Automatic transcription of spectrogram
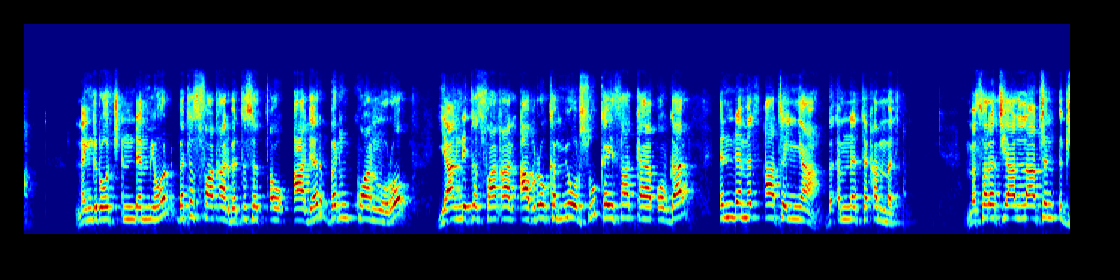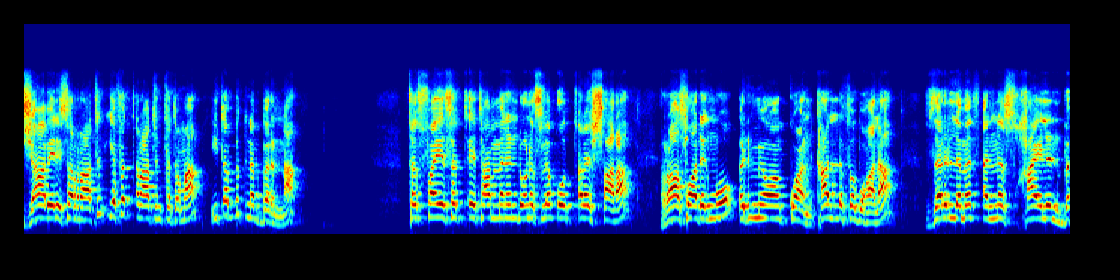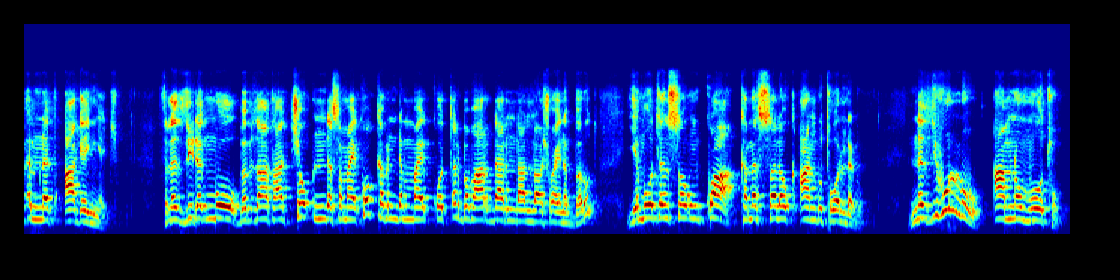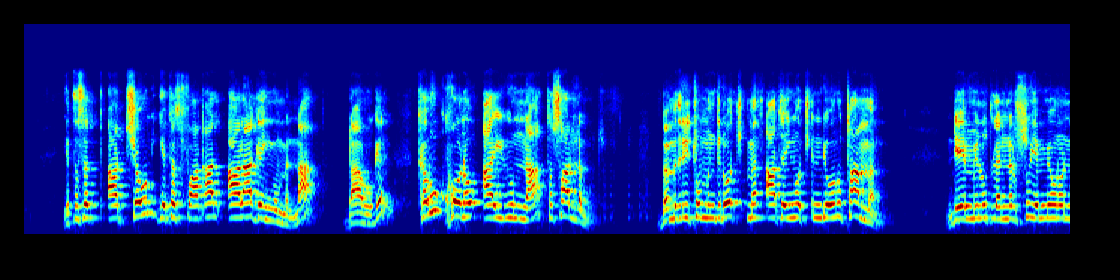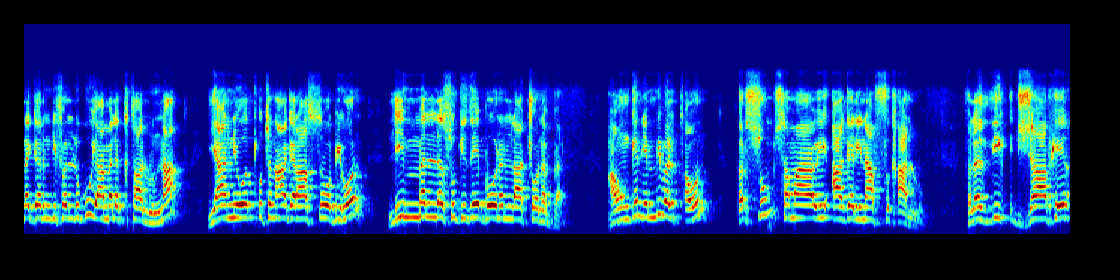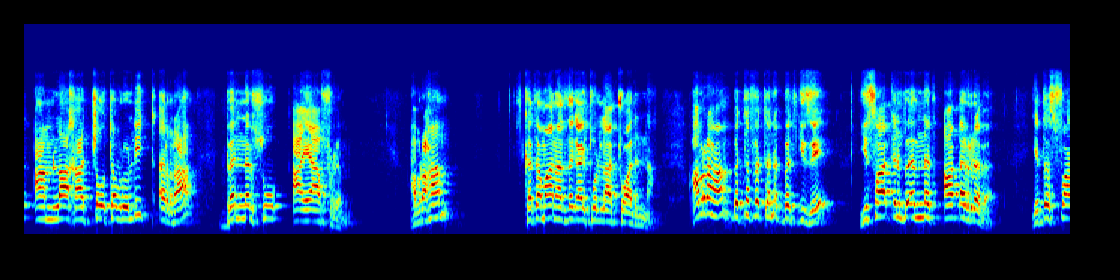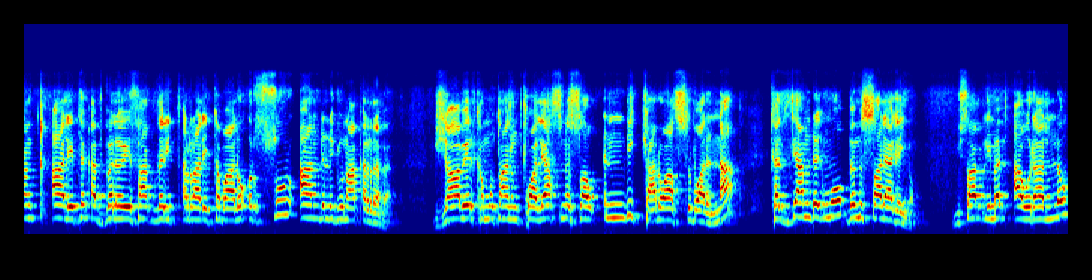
ለእንግዶች እንደሚሆን በተስፋ ቃል በተሰጠው አገር በድንኳን ኖሮ ያን የተስፋ ቃል አብረው ከሚወርሱ ከይስሐቅ ከያዕቆብ ጋር እንደ መጻተኛ በእምነት ተቀመጠ። መሰረት ያላትን እግዚአብሔር የሰራትን የፈጠራትን ከተማ ይጠብቅ ነበርና ተስፋ የሰጠ የታመነ እንደሆነ ስለቆጠረች ሳራ ራሷ ደግሞ ዕድሜዋ እንኳን ካለፈ በኋላ ዘርን ለመጸነስ ኃይልን በእምነት አገኘች። ስለዚህ ደግሞ በብዛታቸው እንደ ሰማይ ኮከብ እንደማይቆጠር በባህር ዳር እንዳለ አሸዋ የነበሩት የሞተን ሰው እንኳ ከመሰለው ከአንዱ ተወለዱ። እነዚህ ሁሉ አምነው ሞቱ፣ የተሰጣቸውን የተስፋ ቃል አላገኙምና፣ ዳሩ ግን ከሩቅ ሆነው አዩና ተሳለሙት። በምድሪቱም እንግዶች መጻተኞች እንዲሆኑ ታመኑ። እንዲህ የሚሉት ለእነርሱ የሚሆነውን ነገር እንዲፈልጉ ያመለክታሉና ያን የወጡትን አገር አስበው ቢሆን ሊመለሱ ጊዜ በሆነላቸው ነበር። አሁን ግን የሚበልጠውን እርሱም ሰማያዊ አገር ይናፍቃሉ። ስለዚህ እግዚአብሔር አምላካቸው ተብሎ ሊጠራ በእነርሱ አያፍርም። አብርሃም ከተማን አዘጋጅቶላቸዋልና። አብርሃም በተፈተነበት ጊዜ ይስሐቅን በእምነት አቀረበ። የተስፋን ቃል የተቀበለው የይስሐቅ ዘር ይጠራል የተባለው እርሱ አንድ ልጁን አቀረበ። እግዚአብሔር ከሙታን እንኳ ሊያስነሳው እንዲቻለው አስቧልና። ከዚያም ደግሞ በምሳሌ ያገኘው ይስሐቅ ሊመጣ ወዳለው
